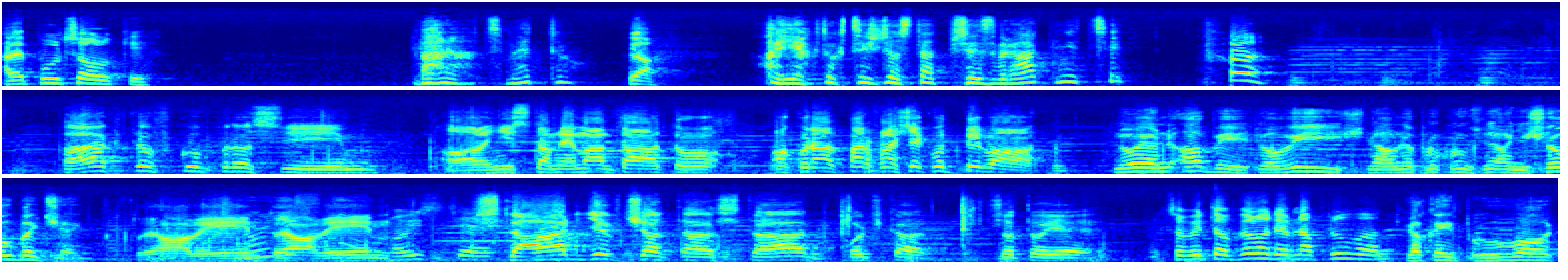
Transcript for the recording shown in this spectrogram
Ale půl colky. 12 metrů. Jo. A jak to chceš dostat přes vrátnici? Ha, Aktovku, prosím. Ale nic tam nemám, táto. Akorát pár flašek od piva. No jen aby, to víš, nám neproklouzne ani šroubeček. To já vím, to já vím. no jistě. Stát, děvčata, stát, počkat, co to je? Co by to bylo, jdem na průvod. Jaký průvod?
